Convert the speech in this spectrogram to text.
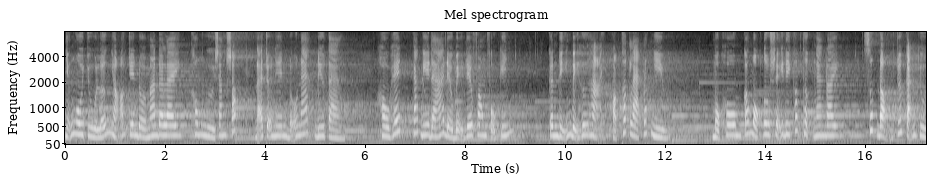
những ngôi chùa lớn nhỏ trên đồi Mandalay không người săn sóc đã trở nên đổ nát điêu tàn. Hầu hết các bia đá đều bị rêu phong phủ kín. Kinh điển bị hư hại hoặc thất lạc rất nhiều. Một hôm có một tu sĩ đi khất thực ngang đây, xúc động trước cảnh chùa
